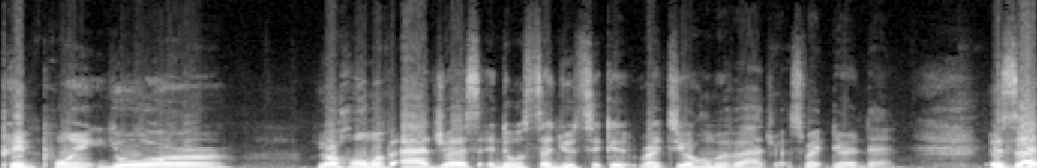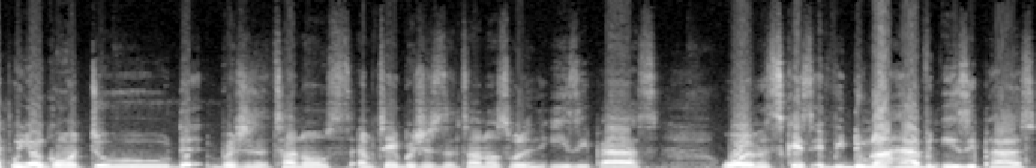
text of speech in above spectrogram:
pinpoint your your home of address and they will send you a ticket right to your home of address right there and then. It's like when you're going through the bridges and tunnels, MTA bridges and tunnels with an E-ZPass. Or in this case, if you do not have an E-ZPass,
